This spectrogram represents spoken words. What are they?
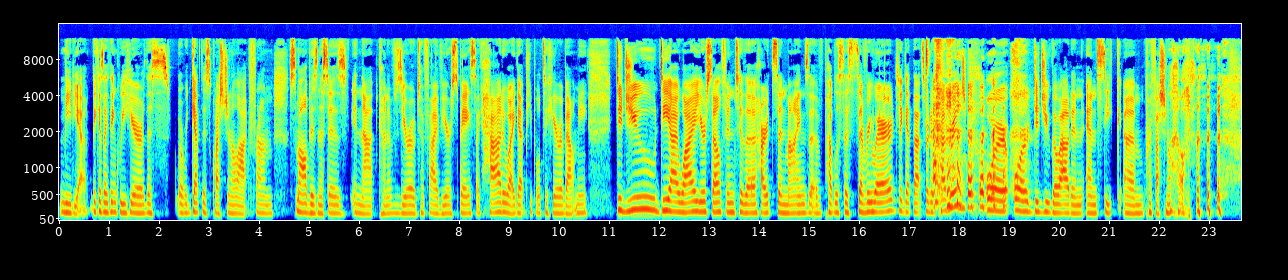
media, because I think we hear this or we get this question a lot from small businesses in that kind of zero to five year space. Like, how do I get people to hear about me? Did you DIY yourself into the hearts and minds of publicists everywhere to get that sort of coverage? or, or did you go out and, and seek um, professional help?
